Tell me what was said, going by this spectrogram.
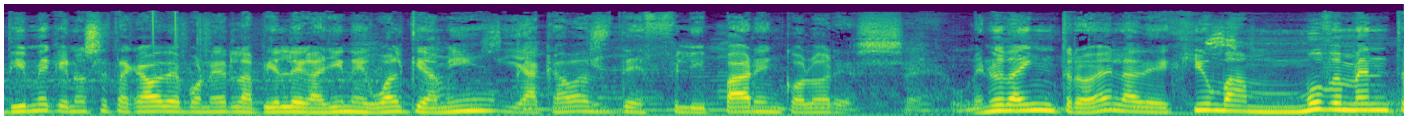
Dime que no se te acaba de poner la piel de gallina igual que a mí y acabas de flipar en colores. Eh, menuda intro, ¿eh? La de Human Movement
